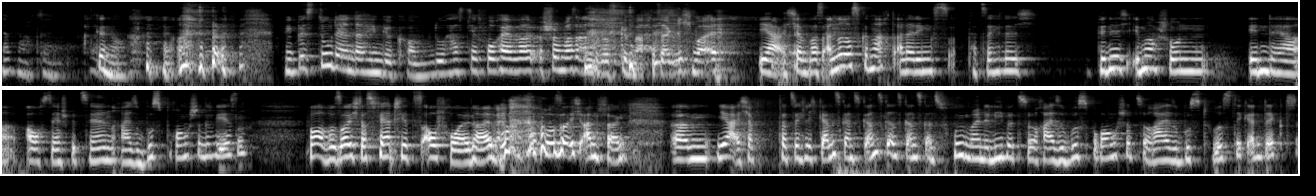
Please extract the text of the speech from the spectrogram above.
Ja, macht Sinn. Genau. Ja. Wie bist du denn dahin gekommen? Du hast ja vorher schon was anderes gemacht, sag ich mal. Ja, ich habe was anderes gemacht. Allerdings tatsächlich bin ich immer schon in der auch sehr speziellen Reisebusbranche gewesen boah, wo soll ich das Pferd jetzt aufrollen halt? Wo, wo soll ich anfangen? Ähm, ja, ich habe tatsächlich ganz, ganz, ganz, ganz, ganz, ganz früh meine Liebe zur Reisebusbranche, zur Reisebustouristik entdeckt.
